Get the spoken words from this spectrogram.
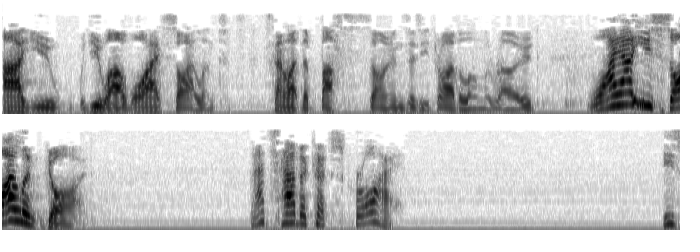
are you you are why silent. It's kind of like the bus zones as you drive along the road. Why are you silent, God? That's Habakkuk's cry. He's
